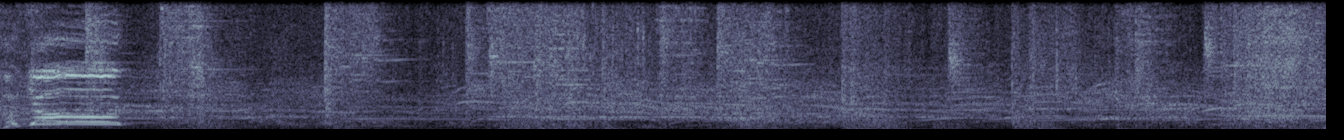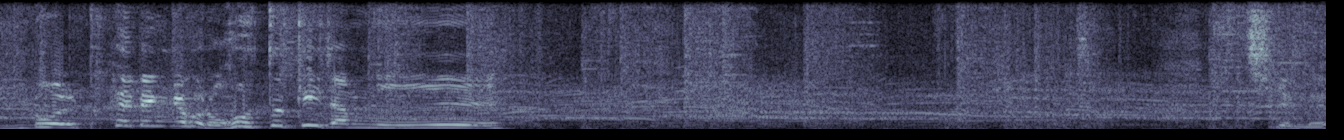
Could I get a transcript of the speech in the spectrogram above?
타격! 이걸 800명을 어떻게 잡니? 미치겠네.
